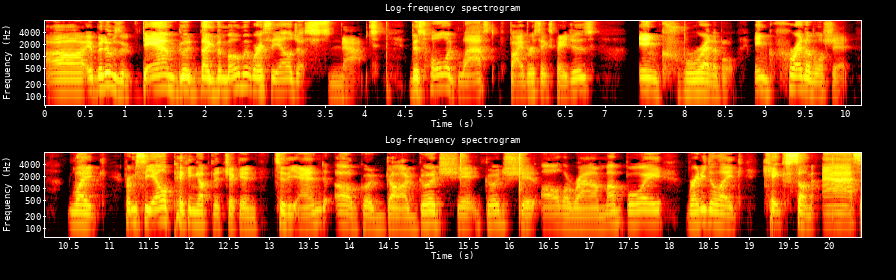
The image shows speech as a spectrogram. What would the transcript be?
uh, it, but it was a damn good. Like the moment where Ciel just snapped. This whole like last five or six pages, incredible, incredible shit. Like from Ciel picking up the chicken to the end. Oh, good God, good shit, good shit all around. My boy, ready to like kick some ass,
